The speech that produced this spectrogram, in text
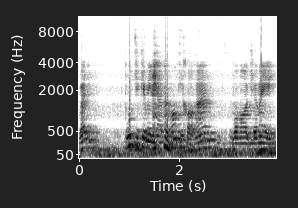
ولی اون که ملت ها می‌خواهند محاکمه این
